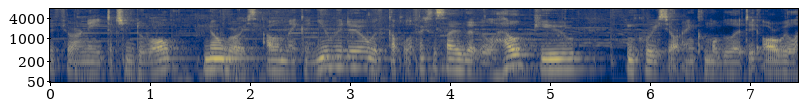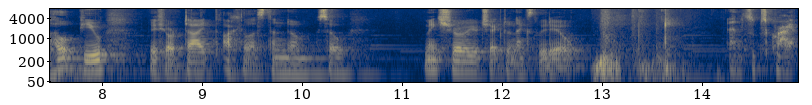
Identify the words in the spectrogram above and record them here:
with your knee touching the wall? No worries, I will make a new video with a couple of exercises that will help you increase your ankle mobility or will help you with your tight Achilles tendon. So make sure you check the next video and subscribe.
